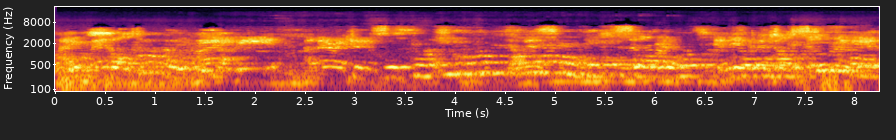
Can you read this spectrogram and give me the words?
insulted the Americans with silver, and the original silver and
